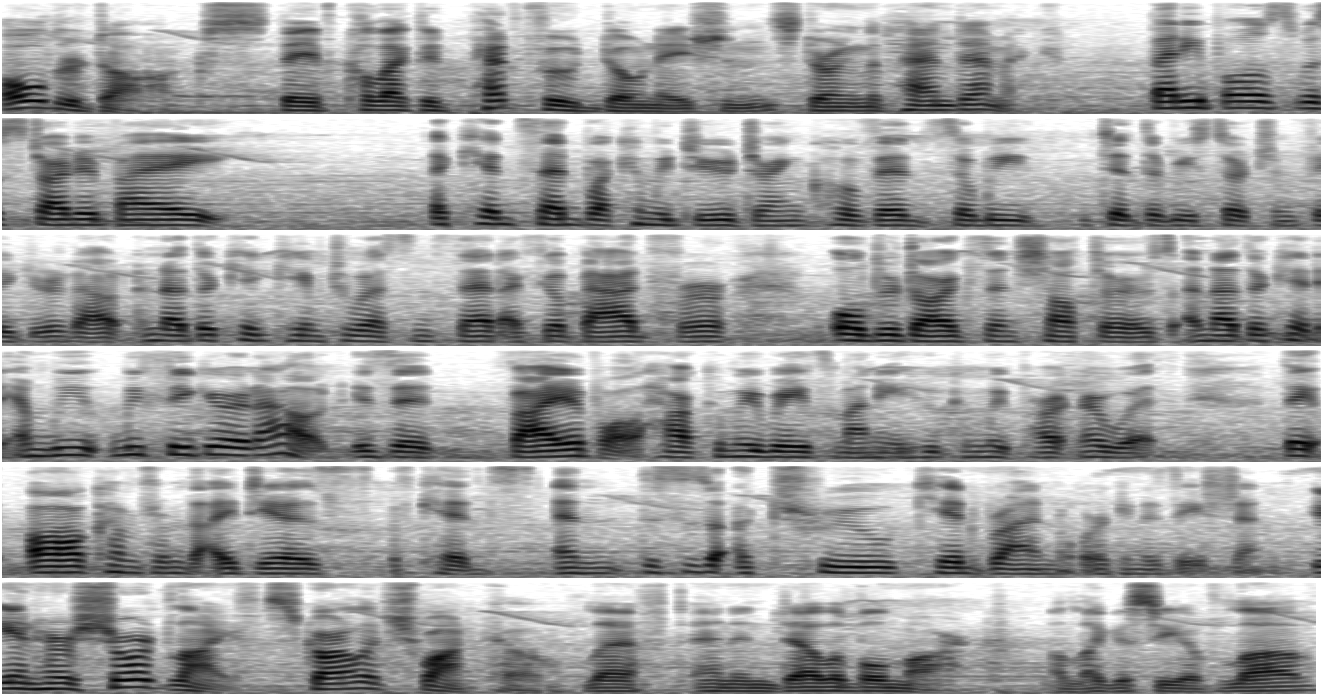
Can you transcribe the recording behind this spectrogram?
older dogs. They've collected pet food donations during the pandemic. Buddy Bowls was started by a kid said, What can we do during COVID? So we did the research and figured it out. Another kid came to us and said, I feel bad for older dogs in shelters. Another kid, and we, we figure it out. Is it viable? How can we raise money? Who can we partner with? They all come from the ideas of kids, and this is a true kid run organization. In her short life, Scarlett Schwatko left an indelible mark, a legacy of love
